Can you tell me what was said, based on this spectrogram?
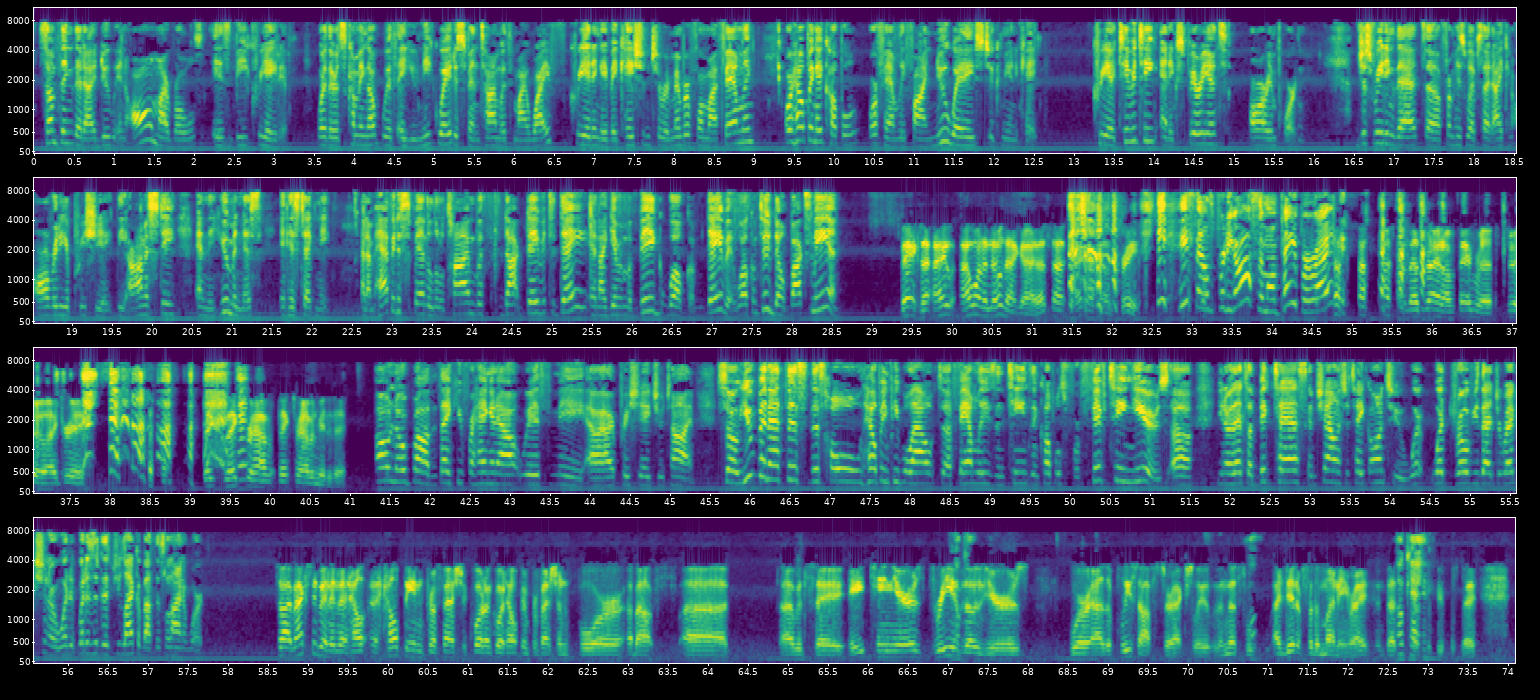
Something that I do in all my roles is be creative whether it's coming up with a unique way to spend time with my wife, creating a vacation to remember for my family, or helping a couple or family find new ways to communicate. Creativity and experience are important. Just reading that uh, from his website, I can already appreciate the honesty and the humanness in his technique. And I'm happy to spend a little time with Doc David today, and I give him a big welcome. David, welcome to Don't Box Me In. Thanks. I I, I want to know that guy. That's not, that guy sounds great. he, he sounds pretty awesome on paper, right? that's right. On paper, that's true. I agree. thanks, thanks for having thanks for having me today. Oh, no problem. Thank you for hanging out with me. I appreciate your time. So you've been at this this whole helping people out, uh, families and teens and couples for 15 years. Uh, you know that's a big task and challenge to take on to. What what drove you that direction, or what what is it that you like about this line of work? So I've actually been in the hel- helping profession, quote unquote, helping profession for about, uh, I would say 18 years. Three of those years were as a police officer, actually, and that's I did it for the money, right? That's, okay. that's what people say.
